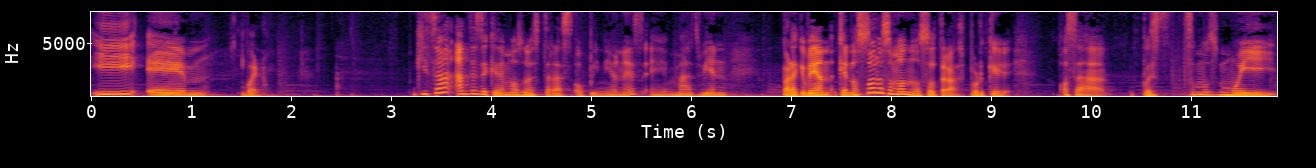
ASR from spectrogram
Y eh, bueno, quizá antes de que demos nuestras opiniones, eh, más bien para que vean que no solo somos nosotras, porque, o sea, pues somos muy...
